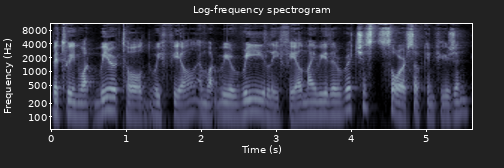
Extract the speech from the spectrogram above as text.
between what we're told we feel and what we really feel might be the richest source of confusion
